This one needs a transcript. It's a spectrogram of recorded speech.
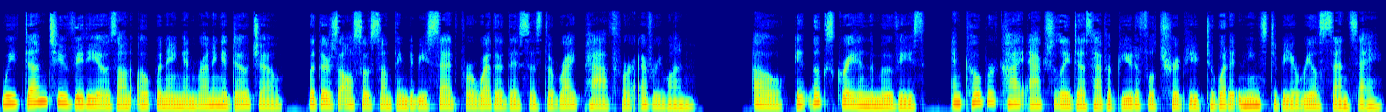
We've done two videos on opening and running a dojo, but there's also something to be said for whether this is the right path for everyone. Oh, it looks great in the movies, and Cobra Kai actually does have a beautiful tribute to what it means to be a real sensei.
